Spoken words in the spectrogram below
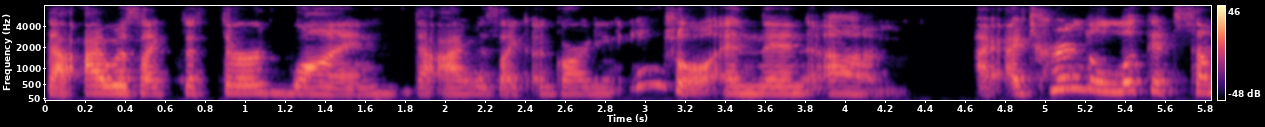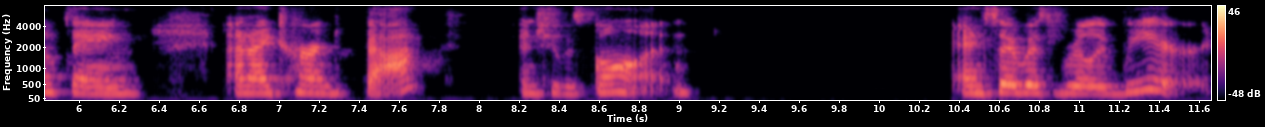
that I was like the third one, that I was like a guardian angel. And then um, I, I turned to look at something and I turned back and she was gone. And so it was really weird.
